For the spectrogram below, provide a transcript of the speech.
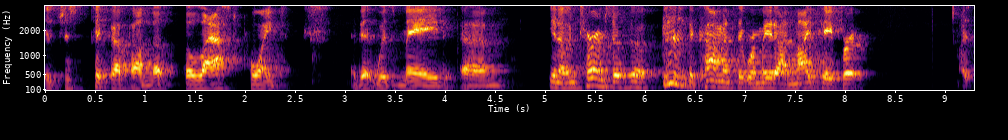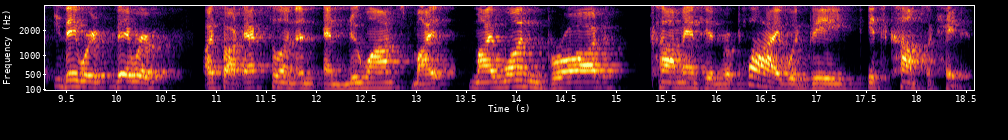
is just pick up on the, the last point that was made. Um, you know, in terms of the, the comments that were made on my paper, they were, they were I thought, excellent and, and nuanced. My, my one broad comment in reply would be it's complicated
